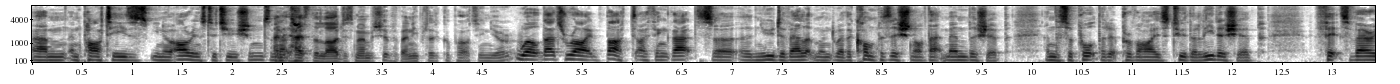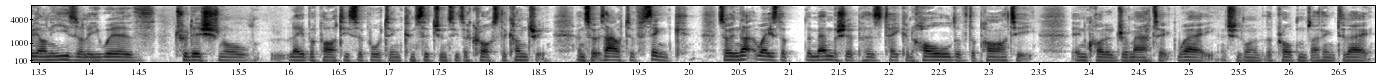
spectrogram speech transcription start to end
um, and parties, you know, are institutions. And it has the largest membership of any political party in Europe. Well, that's right, but I think that's a, a new development where the composition of that membership and the support that it provides to the leadership fits very uneasily with traditional Labour Party supporting constituencies across the country. And so it's out of sync. So, in that ways, the, the membership has taken hold of the party in quite a dramatic way, which is one of the problems, I think, today.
